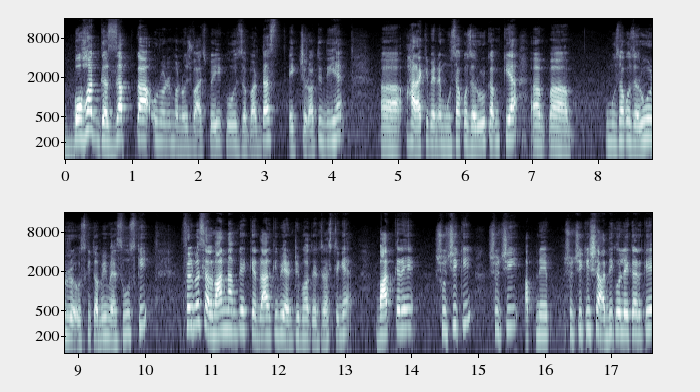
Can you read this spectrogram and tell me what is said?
बहुत गज़ब का उन्होंने मनोज वाजपेयी को ज़बरदस्त एक चुनौती दी है। हालाँकि मैंने मूसा को ज़रूर कम किया मूसा को ज़रूर उसकी कमी महसूस की। फ़िल्म में सलमान नाम के किरदार की भी एंट्री बहुत इंटरेस्टिंग है। बात करें शुचि की शुचि अपने शुचि की शादी को लेकर के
